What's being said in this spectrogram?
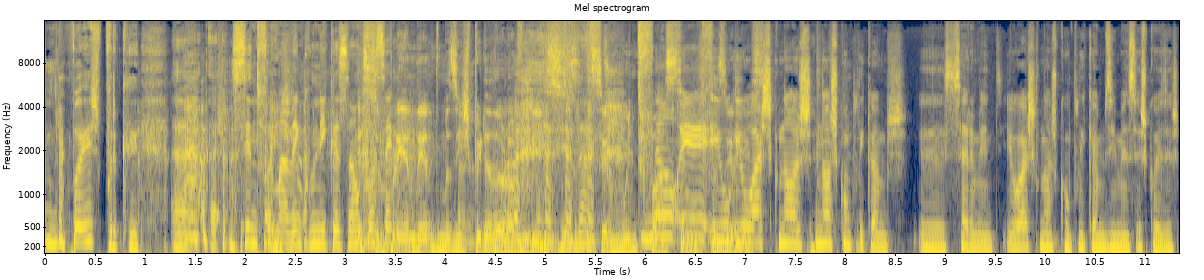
pois, porque uh, sendo formada em comunicação é consegue... surpreendente, mas inspirador ouvir isso. ser muito fácil. Não, é, eu, eu acho que nós, nós complicamos, sinceramente, eu acho que nós complicamos imensas coisas.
